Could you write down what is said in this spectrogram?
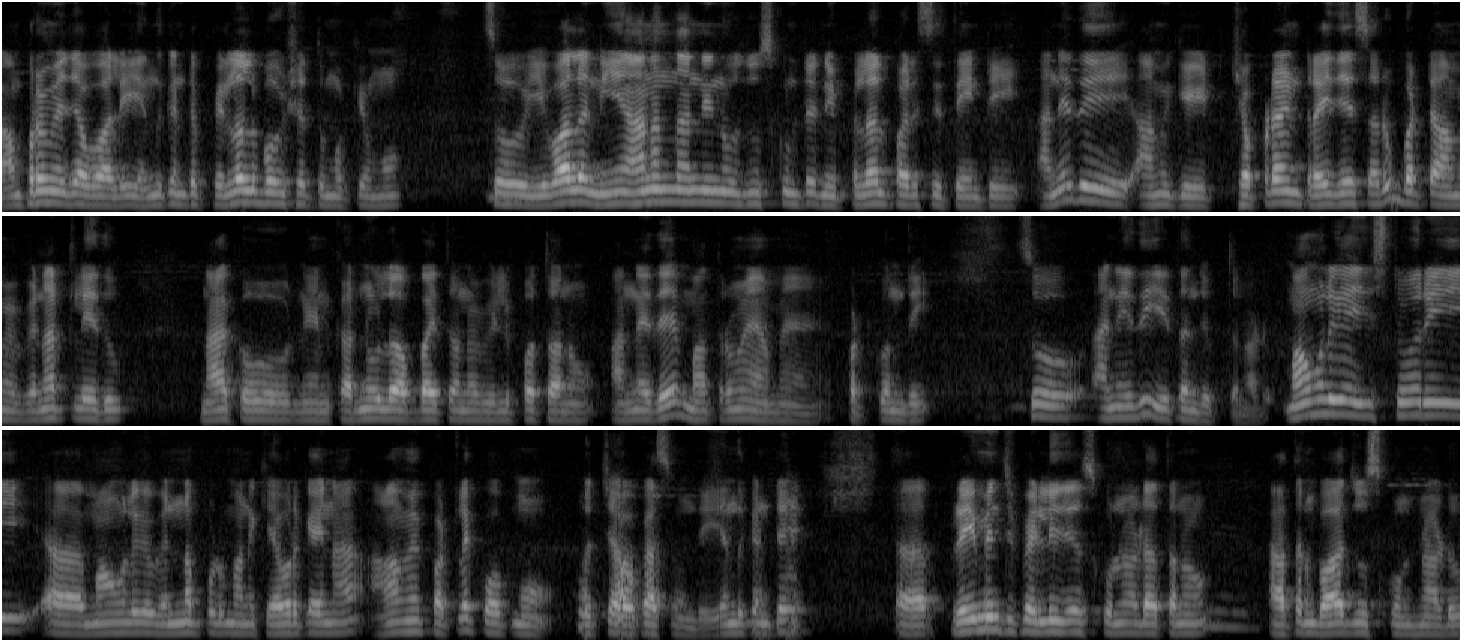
కాంప్రమైజ్ అవ్వాలి ఎందుకంటే పిల్లల భవిష్యత్తు ముఖ్యము. సో ఇవాళ నీ ఆనందాన్ని నువ్వు చూసుకుంటే నీ పిల్లల పరిస్థితి ఏంటి అనేది ఆమెకి చెప్పడానికి ట్రై చేశారు బట్ ఆమె వినట్లేదు. నాకు నేను కర్నూలు అబ్బాయితోనే వెళ్ళిపోతాను అనేదే మాత్రమే ఆమె పట్టుకుంది. సో అనేది ఇతను చెప్తున్నాడు. మామూలుగా ఈ స్టోరీ మామూలుగా విన్నప్పుడు మనకి ఎవరికైనా ఆమె పట్ల కోపం వచ్చే అవకాశం ఉంది. ఎందుకంటే ప్రేమించి పెళ్ళి చేసుకున్నాడు అతను. అతను బాగా చూసుకుంటున్నాడు.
